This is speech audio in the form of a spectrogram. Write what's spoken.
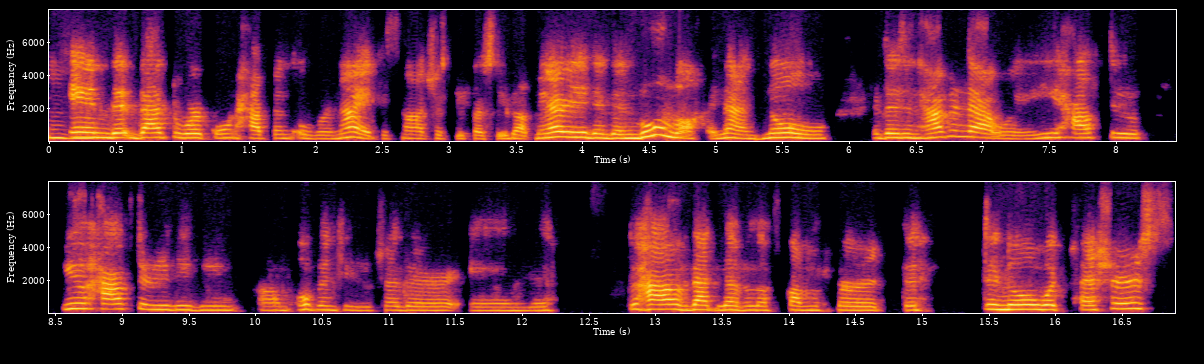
Mm-hmm. and that work won't happen overnight. It's not just because you got married and then boom okay na. no it doesn't happen that way. You have to you have to really be um, open to each other and to have that level of comfort to, to know what pleasures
